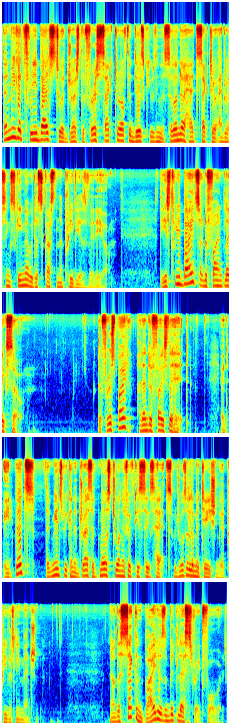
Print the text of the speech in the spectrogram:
Then we get 3 bytes to address the first sector of the disk using the cylinder head sector addressing schema we discussed in the previous video. These 3 bytes are defined like so. The first byte identifies the head. At 8 bits, that means we can address at most 256 heads, which was a limitation we had previously mentioned. Now the second byte is a bit less straightforward.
